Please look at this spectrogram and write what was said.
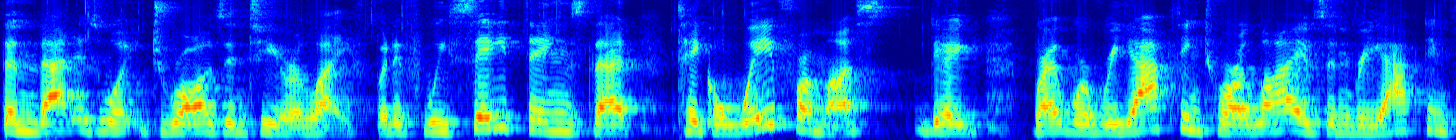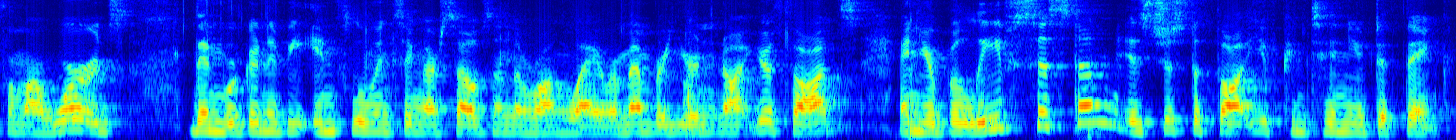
then that is what draws into your life. But if we say things that take away from us, they, right, we're reacting to our lives and reacting from our words, then we're going to be influencing ourselves in the wrong way. Remember, you're not your thoughts, and your belief system is just a thought you've continued to think.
